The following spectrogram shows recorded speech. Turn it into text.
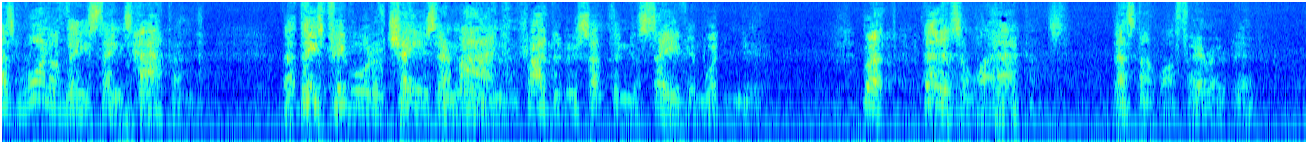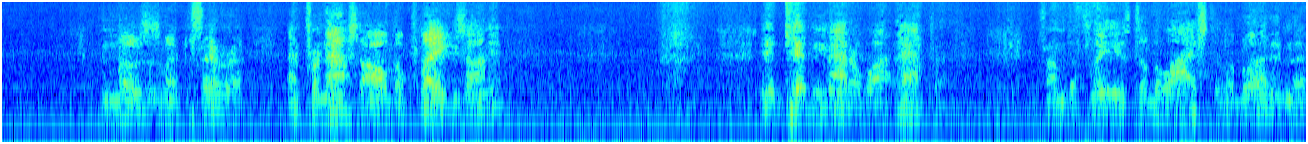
as one of these things happened, that these people would have changed their mind and tried to do something to save him, wouldn't you? But that isn't what happens. That's not what Pharaoh did. And Moses went to Pharaoh and pronounced all the plagues on him. It didn't matter what happened, from the fleas to the lice to the blood in the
